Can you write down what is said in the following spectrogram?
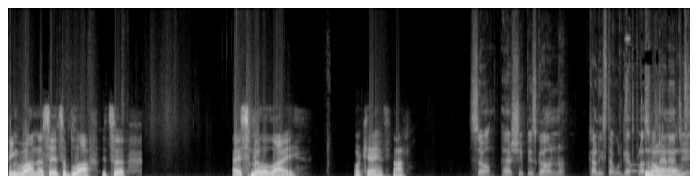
Pink one. I say it's a bluff. It's a. I smell a lie. Okay, it's not. So airship is gone. Kalista will get plus No. one energy.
